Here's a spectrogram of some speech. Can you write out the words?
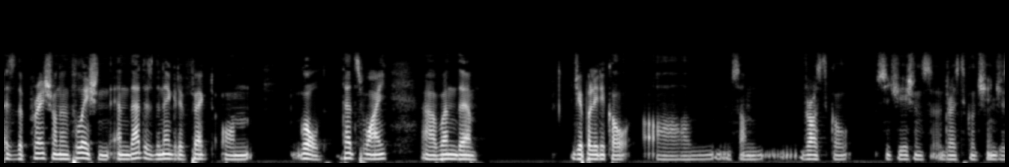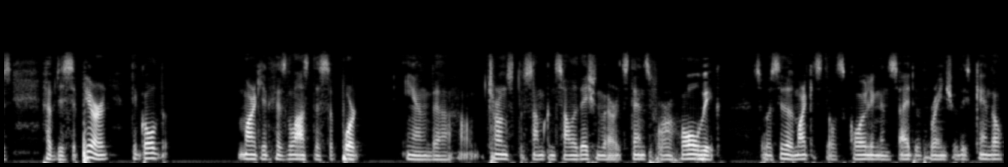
as the pressure on inflation, and that is the negative effect on gold. That's why uh, when the geopolitical um, some drastic situations, uh, drastic changes have disappeared, the gold market has lost the support and uh, turns to some consolidation where it stands for a whole week. So we see that the market still is coiling inside of the range of this candle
